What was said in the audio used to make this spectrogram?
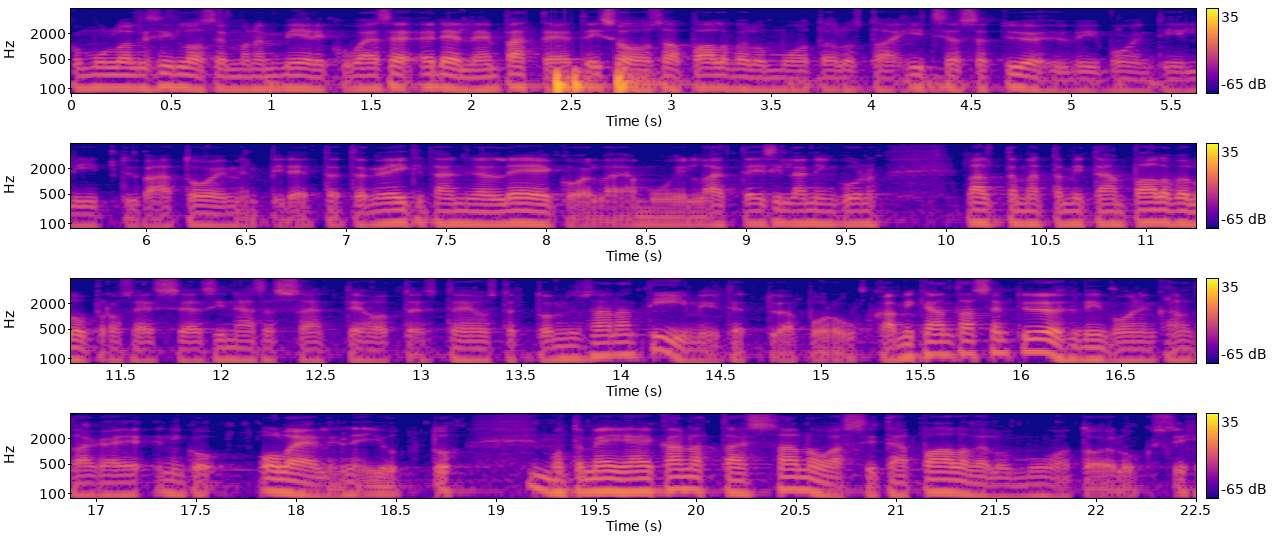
kun mulla oli silloin semmoinen mielikuva, ja se edelleen pätee, että iso osa palvelumuotoilusta on itse asiassa työhyvinvointiin liittyvää toimenpidettä, että ne leikitään niillä leekoilla ja muilla, että ei sillä niin kuin välttämättä mitään palveluprosesseja sinänsä saa tehostettua, mutta saadaan tiimiytettyä porukkaa, mikä on taas sen työhyvinvoinnin kannalta aika niin kuin oleellinen juttu, mm. mutta meidän ei kannattaisi sanoa sitä palvelumuotoiluksi,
